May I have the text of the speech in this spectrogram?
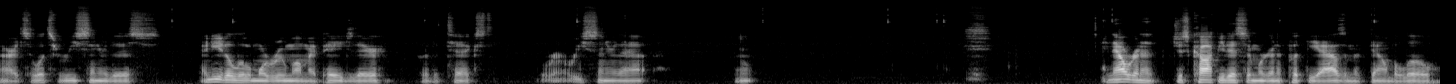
Alright, so let's recenter this. I need a little more room on my page there for the text. We're going to recenter that. Oh. And now we're going to just copy this and we're going to put the azimuth down below.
